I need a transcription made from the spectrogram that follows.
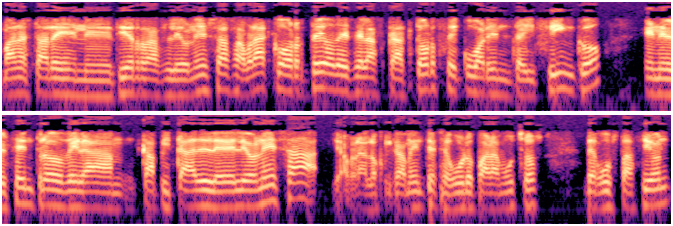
van a estar en eh, tierras leonesas. Habrá corteo desde las 14.45 en el centro de la capital eh, leonesa y habrá, lógicamente, seguro para muchos, degustación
